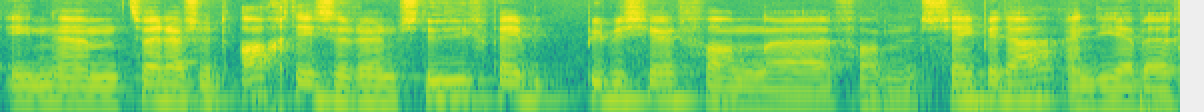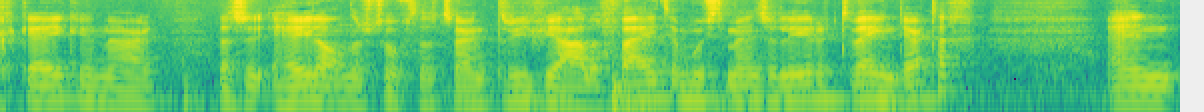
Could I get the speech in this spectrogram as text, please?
eh, in ehm, 2008 is er een studie gepubliceerd van, eh, van CPDA. En die hebben gekeken naar. Dat is een hele andere stof. Dat zijn triviale feiten, moesten mensen leren. 32. En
